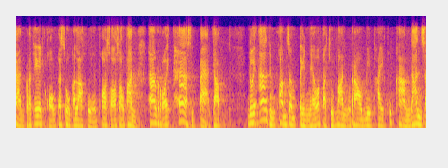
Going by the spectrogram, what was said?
กันประเทศของกระทรวงกลาโหม พศ 2558 ครับโดยอ้างถึงความจำเป็นนะว่าปัจจุบันเรามีภัยคุกคามด้านไซ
